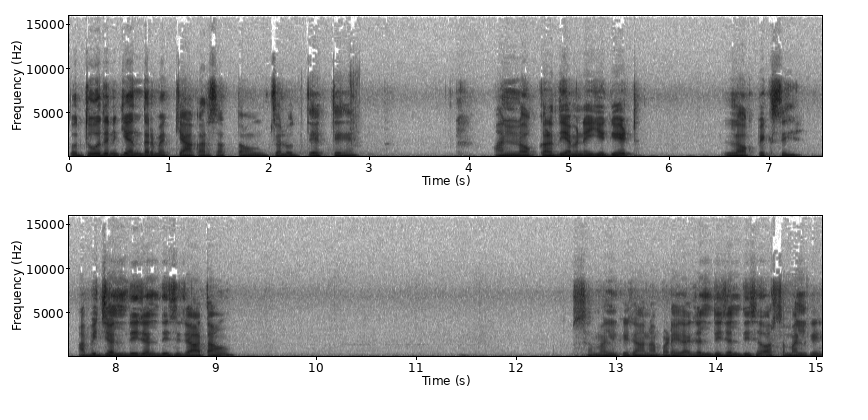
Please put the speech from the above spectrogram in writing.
तो दो दिन के अंदर मैं क्या कर सकता हूँ? चलो देखते हैं। अनलॉक कर दिया मैंने ये गेट लॉक पिक से। अभी जल्दी जल्दी से जाता हूँ। संभल के जाना पड़ेगा जल्दी जल्दी से और संभल के।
